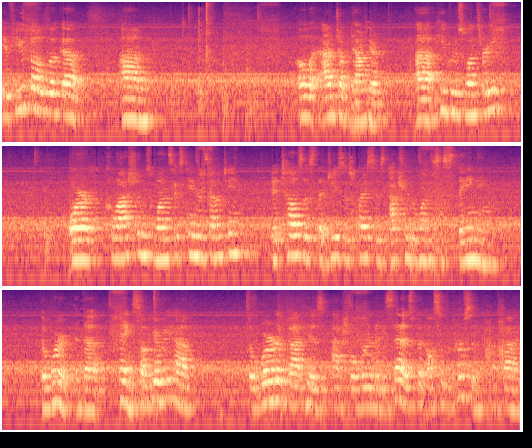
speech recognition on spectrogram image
if you go look up, um, oh, I'll jump down here. Uh, Hebrews 1 3 or Colossians 1 16 and 17, it tells us that Jesus Christ is actually the one sustaining the word, the thing. So here we have the Word of God, His actual Word that He says, but also the person of God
